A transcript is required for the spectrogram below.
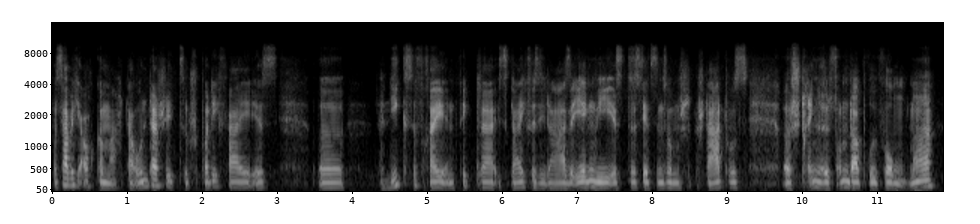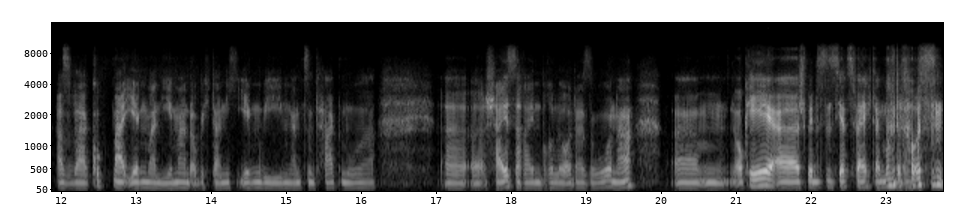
Das habe ich auch gemacht. Der Unterschied zu Spotify ist, äh, der nächste freie Entwickler ist gleich für Sie da. Also irgendwie ist das jetzt in so einem Status äh, strenge Sonderprüfung. Ne? Also da guckt mal irgendwann jemand, ob ich da nicht irgendwie den ganzen Tag nur äh, äh, Scheiße reinbrülle oder so, ne? Ähm, okay, äh, spätestens jetzt vielleicht dann wohl draußen.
